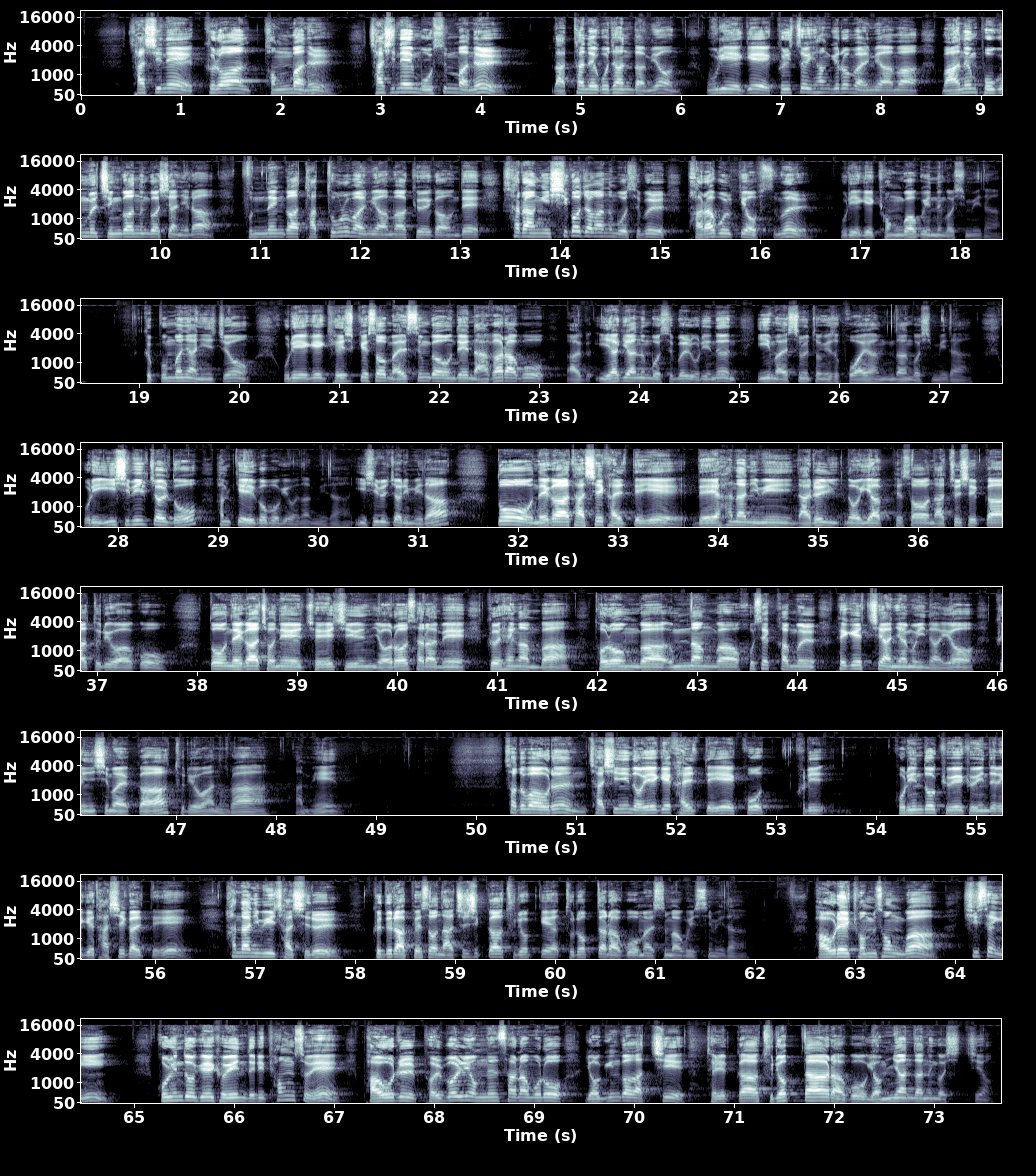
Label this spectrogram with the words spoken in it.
자신의 그러한 덕만을 자신의 모습만을 나타내고자 한다면 우리에게 그리스도의 향기로 말미암아 많은 복음을 증거하는 것이 아니라 분냄과 다툼으로 말미암아 교회 가운데 사랑이 식어져가는 모습을 바라볼 게 없음을 우리에게 경고하고 있는 것입니다. 그뿐만이 아니죠. 우리에게 계속해서 말씀 가운데 나가라고 이야기하는 모습을 우리는 이 말씀을 통해서 보아야 한다는 것입니다. 우리 21절도 함께 읽어보기 원합니다. 21절입니다. 또 내가 다시 갈 때에 내 하나님이 나를 너희 앞에서 낮추실까 두려워하고 또 내가 전에 죄 지은 여러 사람의 그 행한 바 더러움과 음란과 호색함을 회개치 아니함을 인하여 근심할까 두려워하노라. 아멘. 사도 바울은 자신이 너희에게 갈 때에 곧 고린도 교회 교인들에게 다시 갈 때에 하나님이 자신을 그들 앞에서 낮추실까 두렵게 두렵다라고 말씀하고 있습니다. 바울의 겸손과 희생이 고린도 교회 교인들이 평소에 바울을 별볼일 없는 사람으로 여긴과 같이 될까 두렵다라고 염려한다는 것이지요.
